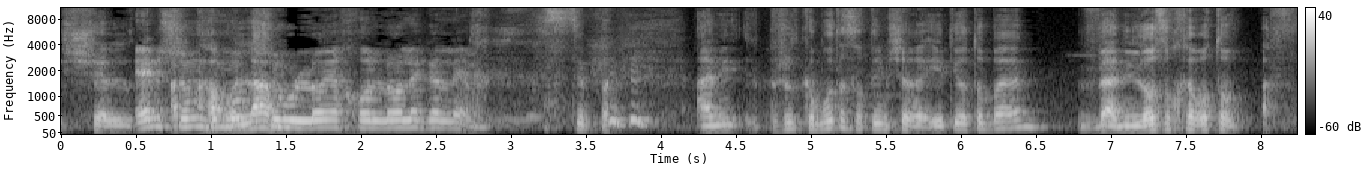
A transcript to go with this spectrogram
של אין שום דמות העולם. שהוא לא יכול לא לגלם. אני, פשוט כמות הסרטים שראיתי אותו בהם, ואני לא זוכר אותו אף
